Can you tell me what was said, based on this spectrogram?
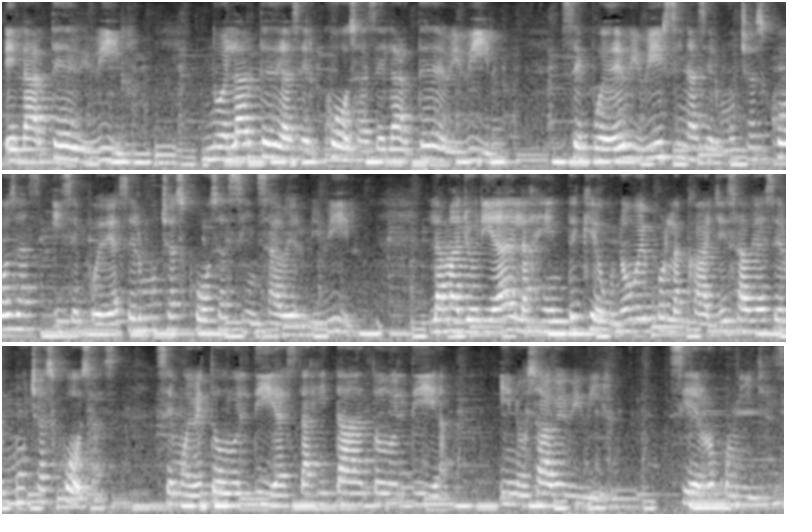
el arte de vivir, no el arte de hacer cosas, el arte de vivir. Se puede vivir sin hacer muchas cosas y se puede hacer muchas cosas sin saber vivir. La mayoría de la gente que uno ve por la calle sabe hacer muchas cosas, se mueve todo el día, está agitada todo el día y no sabe vivir. Cierro comillas.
